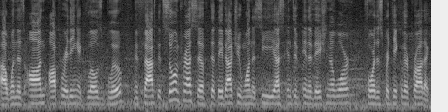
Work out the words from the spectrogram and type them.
Uh, when it's on operating, it glows blue. In fact, it's so impressive that they've actually won the CES Innovation Award for this particular product.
